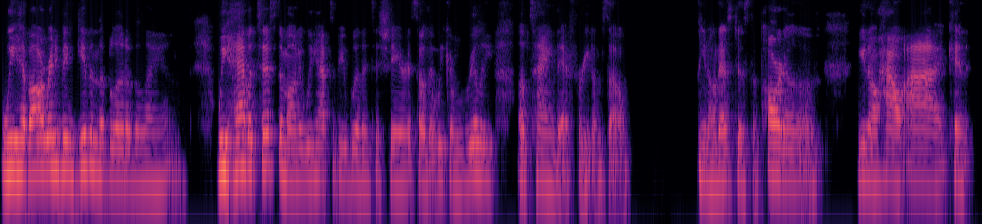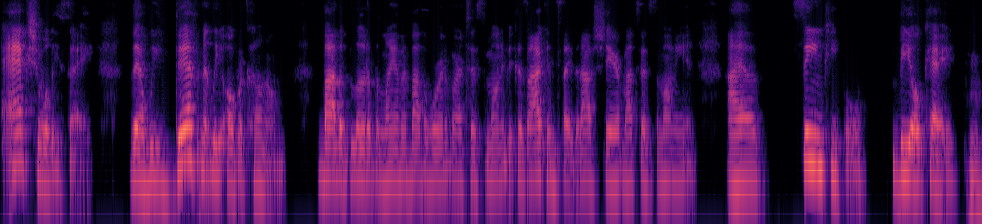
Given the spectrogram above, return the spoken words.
We have already been given the blood of the Lamb. We have a testimony. We have to be willing to share it so that we can really obtain that freedom. So, you know, that's just a part of, you know, how I can actually say that we definitely overcome by the blood of the lamb and by the word of our testimony because I can say that I've shared my testimony and I have seen people be okay hmm.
